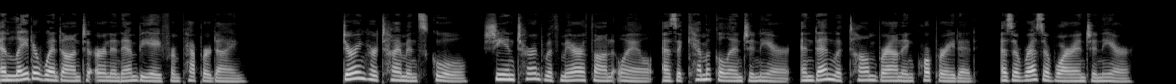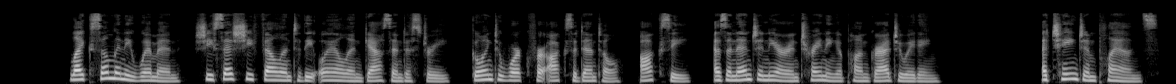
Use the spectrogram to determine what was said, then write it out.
and later went on to earn an MBA from Pepperdine. During her time in school, she interned with Marathon Oil as a chemical engineer and then with Tom Brown Incorporated as a reservoir engineer. Like so many women, she says she fell into the oil and gas industry, going to work for Occidental, Oxy, as an engineer in training upon graduating. A change in plans.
